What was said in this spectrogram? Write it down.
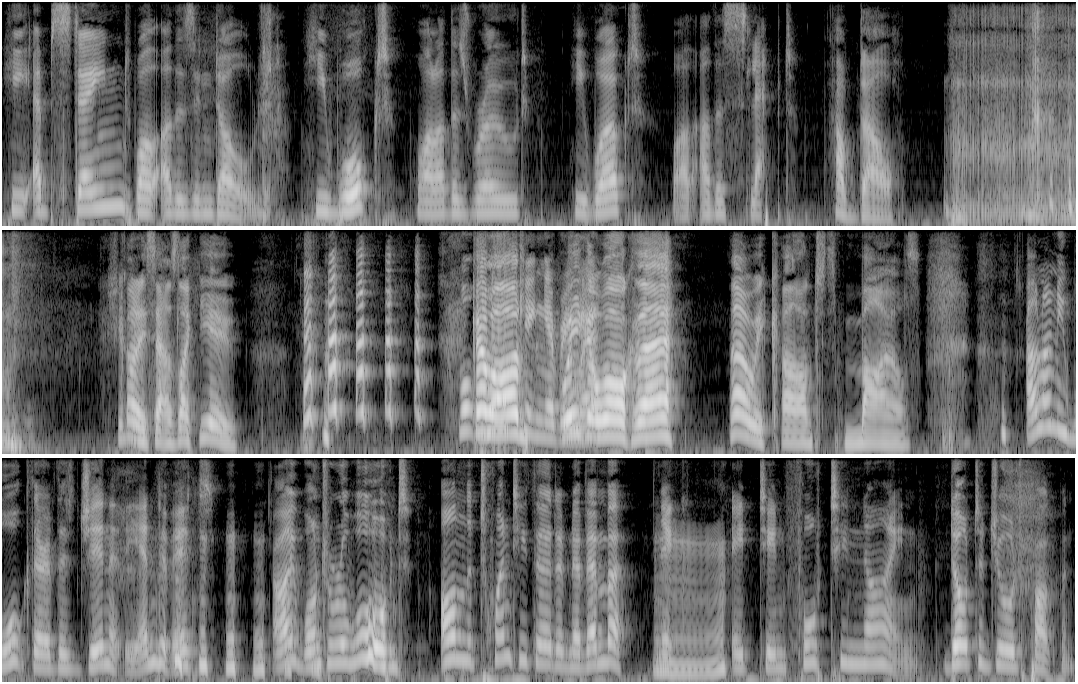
He abstained while others indulged. He walked while others rode. He worked while others slept. How dull. God, he sounds like you. What, Come walking on, everywhere. we can walk there. No, we can't. It's miles. I'll only walk there if there's gin at the end of it. I want a reward. On the 23rd of November, Nick, mm. 1849, Dr. George Parkman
